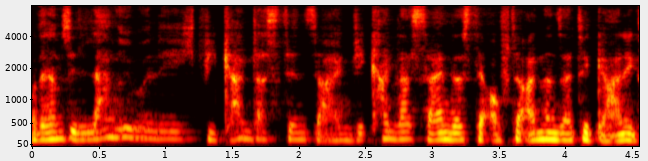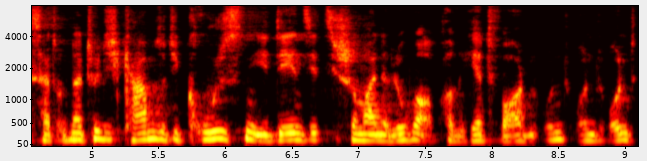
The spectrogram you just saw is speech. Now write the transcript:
Und dann haben sie lange überlegt, wie kann das denn sein? Wie kann das sein, dass der auf der anderen Seite gar nichts hat? Und natürlich kamen so die krudesten Ideen, sind sie schon mal eine Lunge operiert worden und, und, und.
